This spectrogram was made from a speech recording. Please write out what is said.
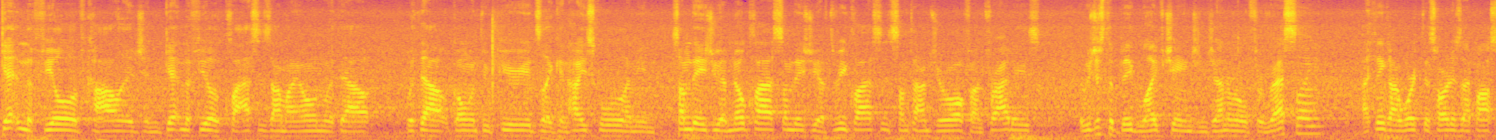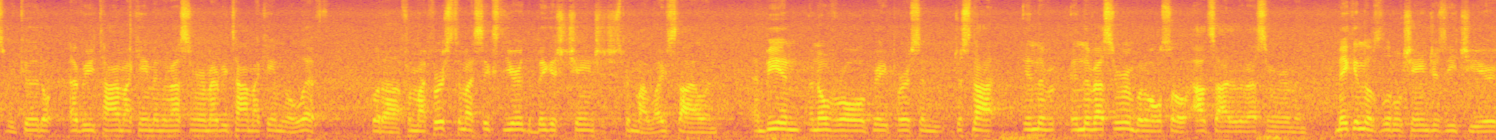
getting the feel of college and getting the feel of classes on my own without without going through periods like in high school. I mean, some days you have no class, some days you have three classes, sometimes you're off on Fridays. It was just a big life change in general for wrestling. I think I worked as hard as I possibly could every time I came in the wrestling room, every time I came to the lift. But uh, from my first to my sixth year, the biggest change has just been my lifestyle and, and being an overall great person, just not in the in the wrestling room, but also outside of the wrestling room, and making those little changes each year.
